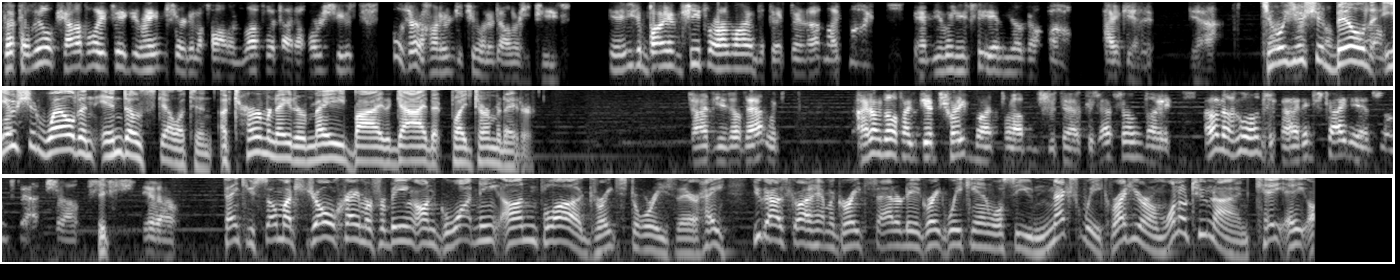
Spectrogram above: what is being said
But the little cowboy figurines they're going to fall in love with out of horseshoes, those are a hundred to two hundred dollars a piece. You, know, you can buy them cheaper online, but they're, they're not like mine. And you, when you see them, you'll go, "Oh, I get it." Yeah. Joel, you should build, you should weld an endoskeleton, a Terminator made by the guy that played Terminator. God, you know that would I don't know if I'd get trademark problems with that because that's owned by I don't know who owns it. I think Skydance owns that. So It- you know. Thank you so much, Joel Kramer, for being on Gwatney Unplugged. Great stories there. Hey, you guys go out and have a great Saturday, a great weekend. We'll see you next week right here on 1029 KARN.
